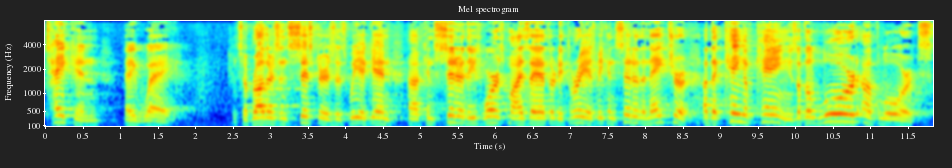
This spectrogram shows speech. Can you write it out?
taken away. And so, brothers and sisters, as we again uh, consider these words from Isaiah 33, as we consider the nature of the King of Kings, of the Lord of Lords,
